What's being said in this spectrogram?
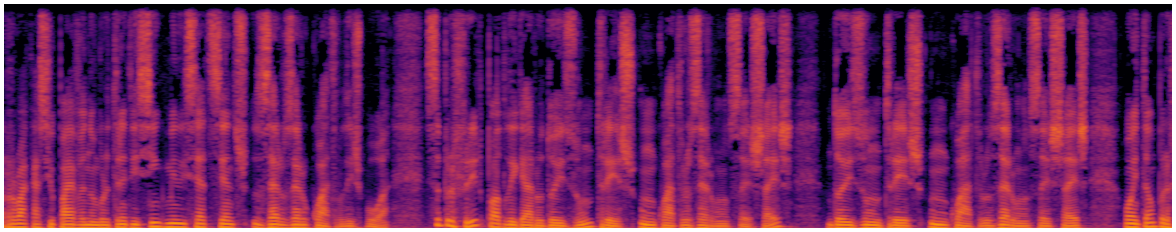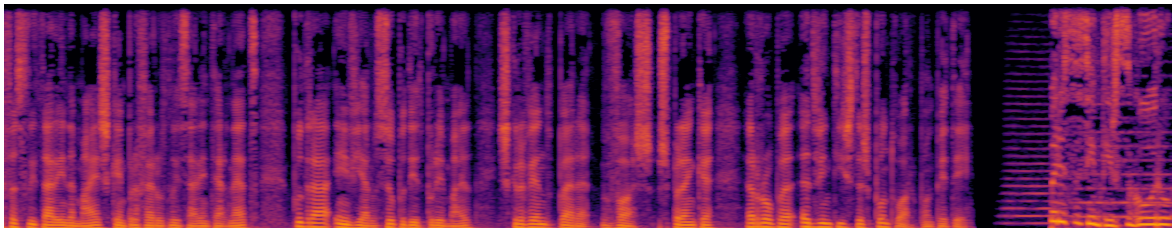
Rua Cássio Paiva, número 35700 004, Lisboa. Se preferir, pode ligar o 213140166, 213140166, ou então, para facilitar ainda mais, quem prefere utilizar a internet, poderá enviar o seu pedido por e-mail, escrevendo para vozesperanca.adventistas.org.pt. Para se sentir seguro,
